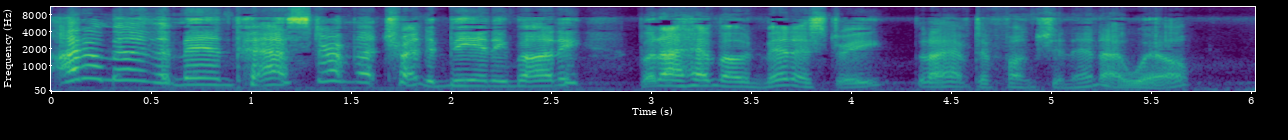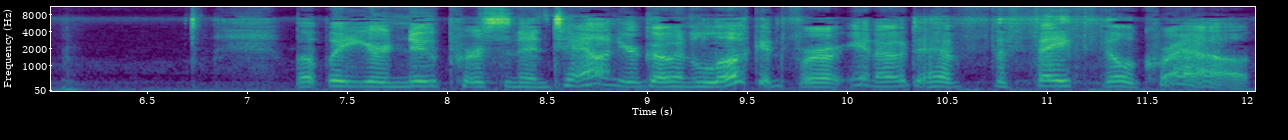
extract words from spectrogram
I don't mean the man pastor. I'm not trying to be anybody, but I have my own ministry that I have to function in. I will. But when you're a new person in town, you're going looking for, you know, to have the faith-filled crowd.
